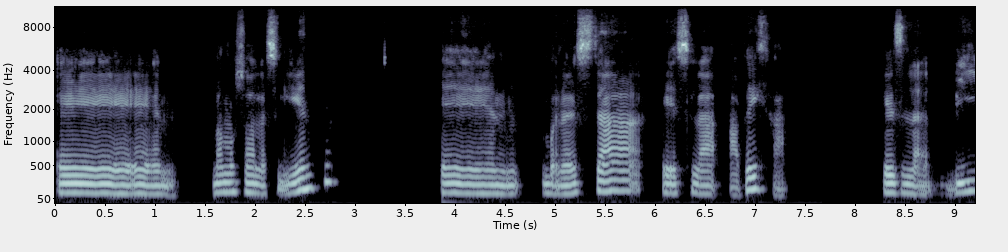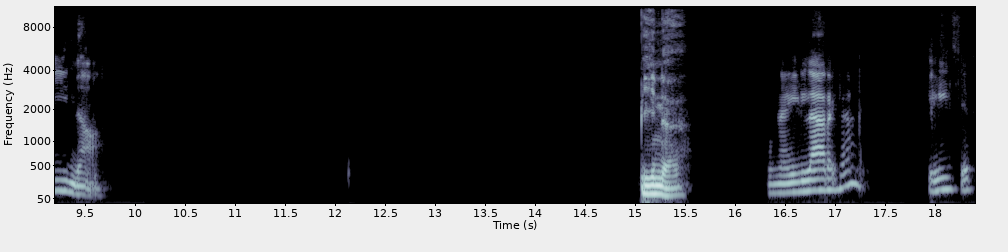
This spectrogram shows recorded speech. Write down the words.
Eh, vamos a la siguiente. Em, bueno, esta es la abeja, es la vina, Biene, una I larga. ¿Y qué,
